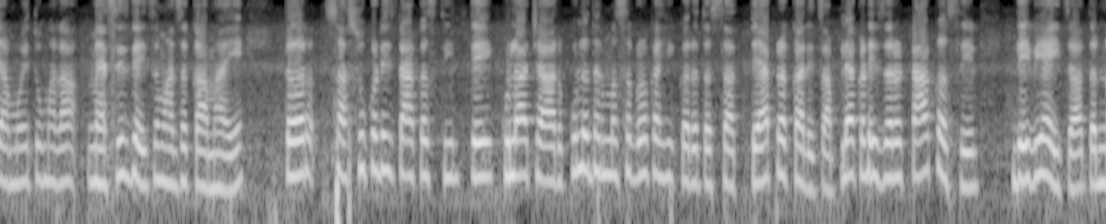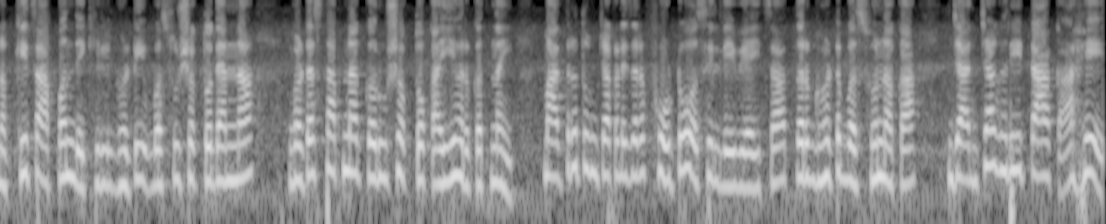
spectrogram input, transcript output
त्यामुळे तुम्हाला मेसेज द्यायचं माझं काम आहे. तर सासूकडे टाक असतील ते कुलाचार कुलधर्म सगळं काही करत असतात त्या प्रकारेच. आपल्याकडे जर टाक असेल देवी आईचा तर नक्कीच आपण देखील घटी बसू शकतो. त्यांना घटस्थापना करू शकतो काही हरकत नाही. मात्र तुमच्याकडे जर फोटो असेल देवी आईचा तर घट बसवू नका. ज्यांच्या घरी टाक आहे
